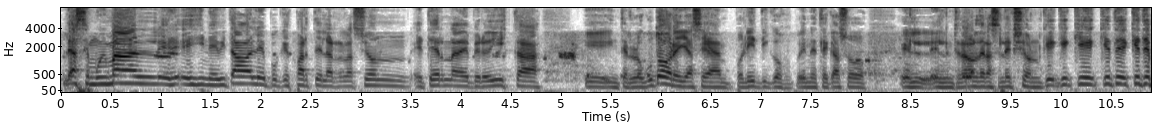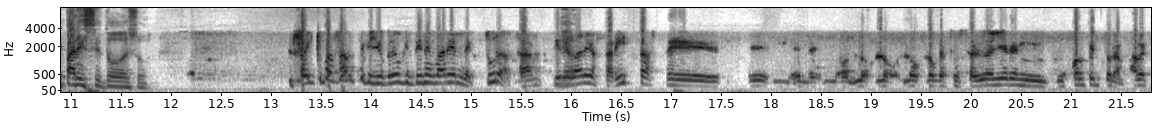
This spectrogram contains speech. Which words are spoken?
¿Le hace muy mal? ¿Es, es inevitable? Porque es parte de la relación eterna de periodistas e interlocutores, ya sean políticos, en este caso el, el entrenador de la selección. ¿Qué, qué, qué, qué te, qué te parece todo eso? ¿Sabes qué pasa? Que yo creo que tiene varias lecturas, ¿ah? tiene Ya. varias aristas eh, eh, lo, lo, lo, que sucedió ayer en Pintura. A ver,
